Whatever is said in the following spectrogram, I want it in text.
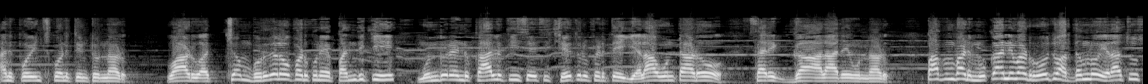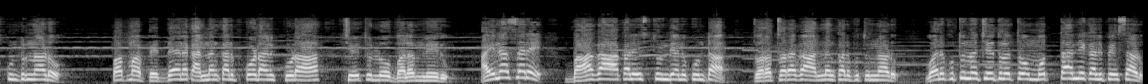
అని పోయించుకొని తింటున్నాడు. వాడు అచ్చం బురదలో పడుకునే పందికి ముందు రెండు కాళ్ళు తీసేసి చేతులు పెడితే ఎలా ఉంటాడో సరిగ్గా అలానే ఉన్నాడు. పాపం వాడి ముఖాన్ని వాడు రోజు అద్దంలో ఎలా చూసుకుంటున్నాడో. పాపం మా పెద్దాయనకు అన్నం కలుపుకోవడానికి కూడా చేతుల్లో బలం లేదు. అయినా సరే బాగా ఆకలిస్తుంది అనుకుంటా త్వర త్వరగా అన్నం కలుపుతున్నాడు. వణుకుతున్న చేతులతో మొత్తాన్ని కలిపేశాడు.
